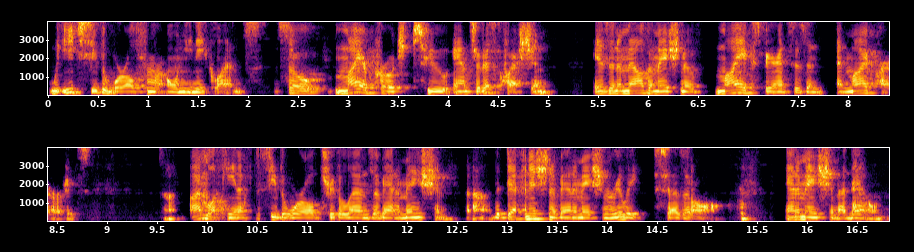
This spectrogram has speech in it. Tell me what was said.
we each see the world from our own unique lens. So, my approach to answer this question is an amalgamation of my experiences and, and my priorities. Uh, I'm lucky enough to see the world through the lens of animation. Uh, the definition of animation really says it all. Animation, a noun,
